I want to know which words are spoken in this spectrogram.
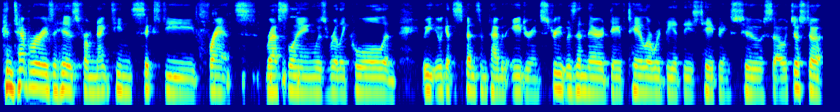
contemporaries of his from 1960 France wrestling was really cool, and we, we got to spend some time with Adrian Street was in there. Dave Taylor would be at these tapings too, so just a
